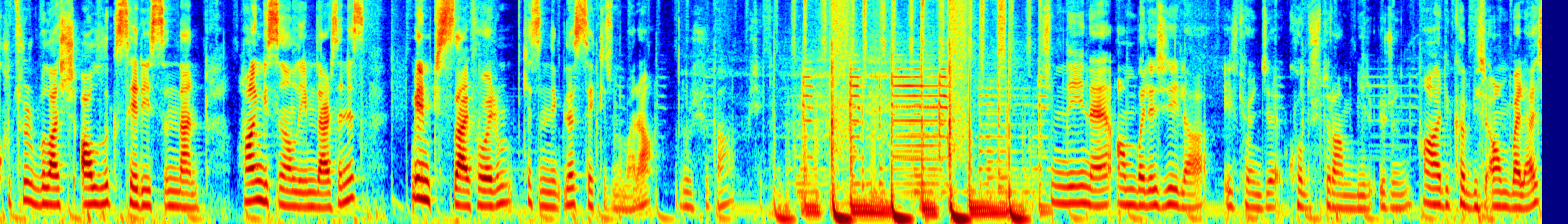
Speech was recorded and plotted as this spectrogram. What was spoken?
Couture Blush allık serisinden hangisini alayım derseniz benim kişisel favorim kesinlikle 8 numara. Duruşu da bu şekilde. Şimdi yine ambalajıyla ilk önce konuşturan bir ürün. Harika bir ambalaj.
